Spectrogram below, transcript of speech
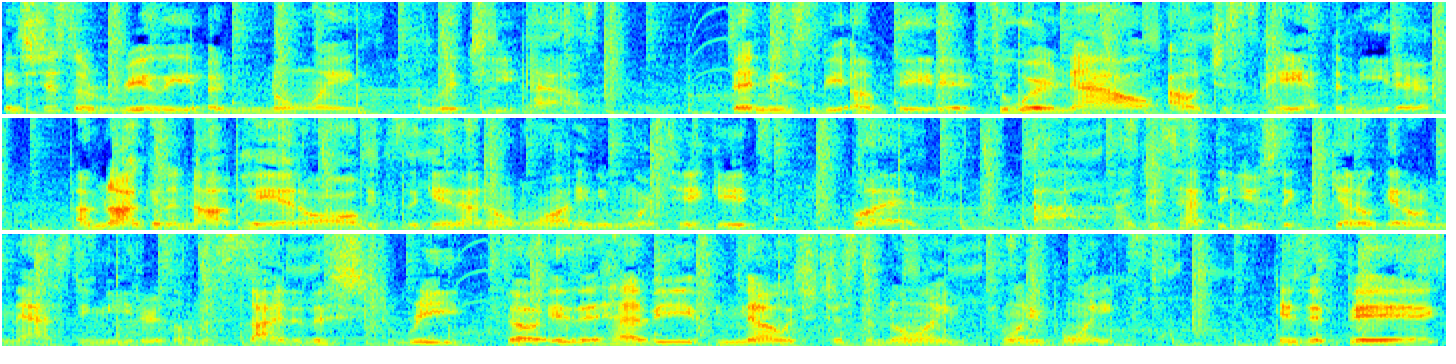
It's just a really annoying, glitchy app that needs to be updated to where now I'll just pay at the meter. I'm not gonna not pay at all because again, I don't want any more tickets, but uh, I just have to use the ghetto ghetto nasty meters on the side of the street. So is it heavy? No, it's just annoying, 20 points. Is it big?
